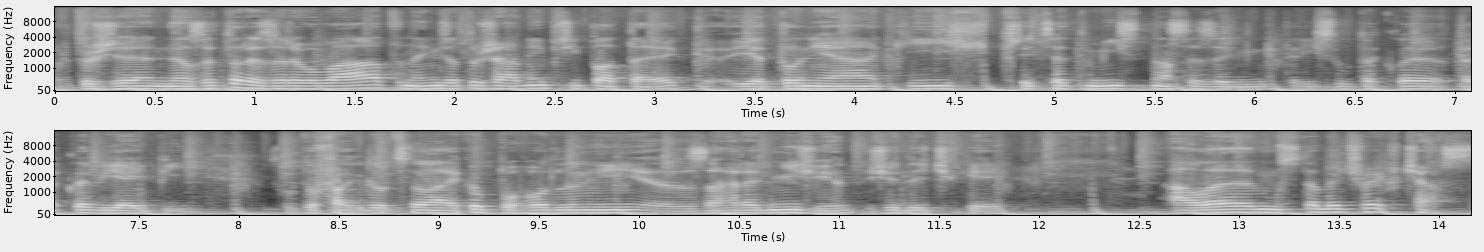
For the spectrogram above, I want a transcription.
protože nelze to rezervovat, není za to žádný příplatek, je to nějakých 30 míst na sezení, které jsou takhle, takhle VIP. Jsou to fakt docela jako pohodlný eh, zahradní židličky, ale musí tam být člověk včas.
